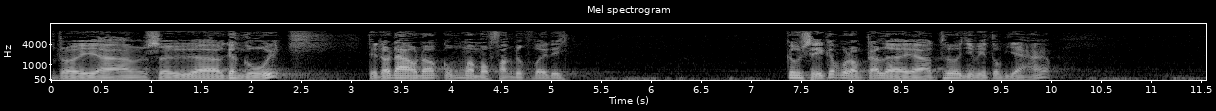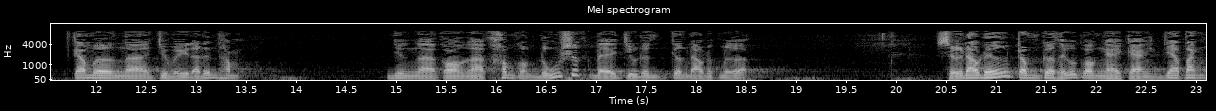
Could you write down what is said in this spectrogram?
rồi à, sự à, gần gũi thì nỗi đau đó cũng mà một phần được vơi đi. Cư sĩ cấp cô độc trả lời à, thưa nhị vị tôn giả cảm ơn uh, chư vị đã đến thăm. Nhưng uh, còn uh, không còn đủ sức để chịu đựng cơn đau được nữa. Sự đau đớn trong cơ thể của con ngày càng gia tăng.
